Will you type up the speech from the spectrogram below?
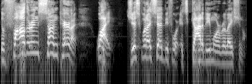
The father and son paradigm. Why? Just what I said before. It's got to be more relational.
